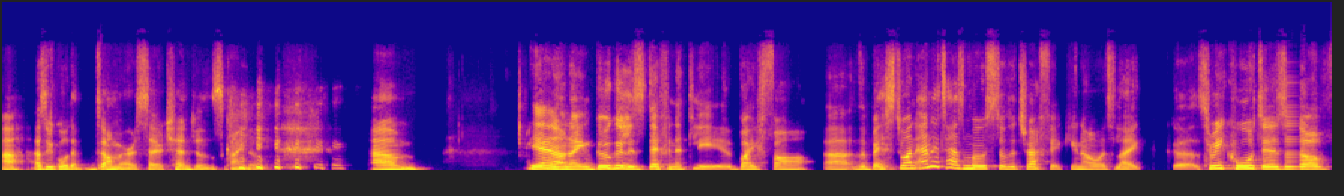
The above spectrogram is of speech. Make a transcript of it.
uh, as we call them, dumber search engines, kind of. um, yeah, I mean, Google is definitely by far uh, the best one, and it has most of the traffic. You know, it's like uh, three quarters of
